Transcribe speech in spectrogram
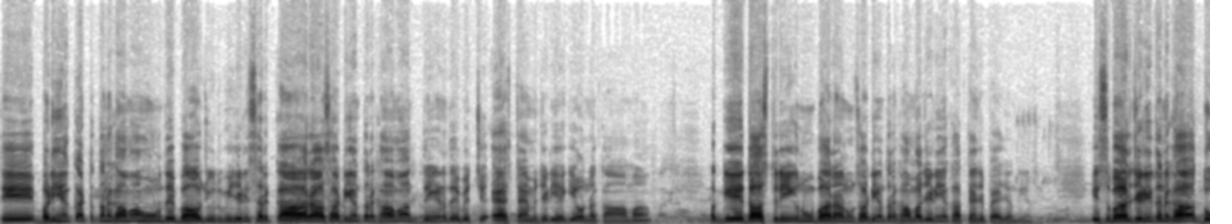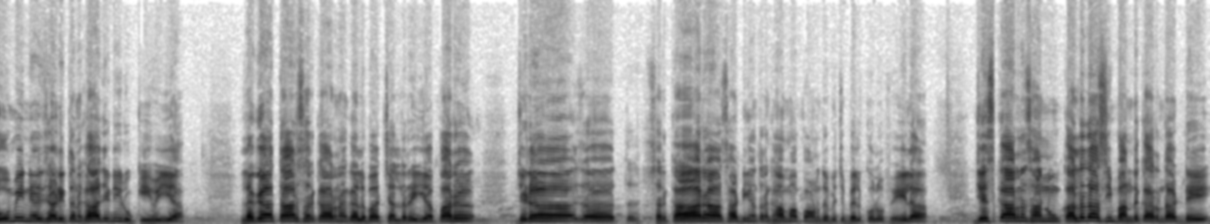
ਤੇ ਬੜੀਆਂ ਘੱਟ ਤਨਖਾਹਾਂ ਹੋਣ ਦੇ ਬਾਵਜੂਦ ਵੀ ਜਿਹੜੀ ਸਰਕਾਰ ਆ, ਸਾਡੀਆਂ ਤਨਖਾਹਾਂ ਦੇਣ ਦੇ ਵਿੱਚ ਇਸ ਟਾਈਮ ਜਿਹੜੀ ਹੈਗੀ ਆ, ਉਹ ਨਾਕਾਮ ਆ। ਅੱਗੇ 10 ਤਰੀਕ ਨੂੰ 12 ਨੂੰ ਸਾਡੀਆਂ ਤਨਖਾਹਾਂ ਜਿਹੜੀਆਂ ਖਾਤਿਆਂ 'ਚ ਪੈ ਜਾਂਦੀਆਂ ਸੀ। ਇਸ ਵਾਰ ਜਿਹੜੀ ਤਨਖਾਹ 2 ਮਹੀਨਿਆਂ ਦੀ ਸਾਡੀ ਤਨਖਾਹ ਜਿਹੜੀ ਰੁਕੀ ਹੋਈ ਆ, ਲਗਾਤਾਰ ਸਰਕਾਰ ਨਾਲ ਗੱਲਬਾਤ ਚੱਲ ਰਹੀ ਆ, ਪਰ ਜਿਹੜਾ ਸਰਕਾਰ ਆ, ਸਾਡੀਆਂ ਤਨਖਾਹਾਂ ਪਾਉਣ ਦੇ ਵਿੱਚ ਬਿਲਕੁਲ ਉਹ ਫੇਲ ਆ। ਜਿਸ ਕਾਰਨ ਸਾਨੂੰ ਕੱਲ ਦਾ ਅਸੀਂ ਬੰਦ ਕਰਨ ਦਾ ਅੱਡੇ,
